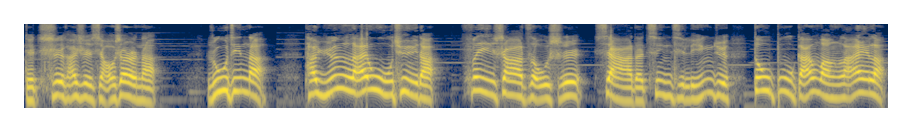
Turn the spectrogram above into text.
这吃还是小事儿呢。如今呢，他云来雾去的，飞沙走石，吓得亲戚邻居都不敢往来了。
